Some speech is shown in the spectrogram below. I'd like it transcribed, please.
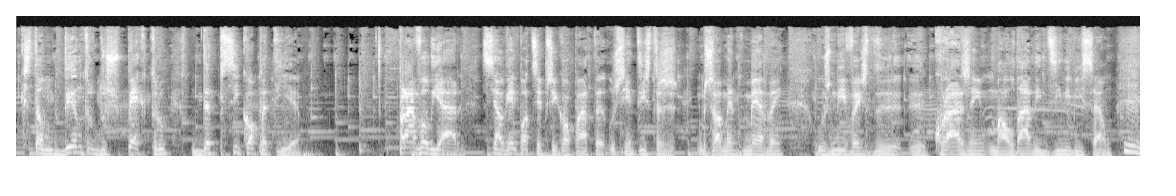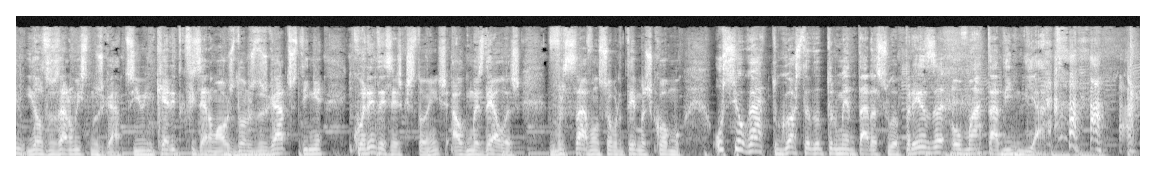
que estão dentro do espectro da psicopatia. Para avaliar se alguém pode ser psicopata, os cientistas geralmente medem os níveis de eh, coragem, maldade e desinibição. E eles usaram isto nos gatos. E o inquérito que fizeram aos donos dos gatos tinha 46 questões. Algumas delas versavam sobre temas como: o seu gato gosta de atormentar a sua presa ou mata-a de imediato?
